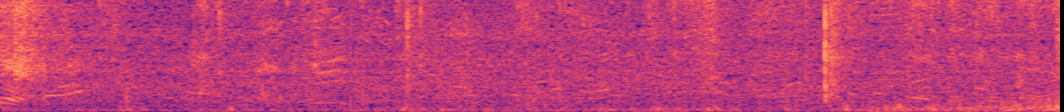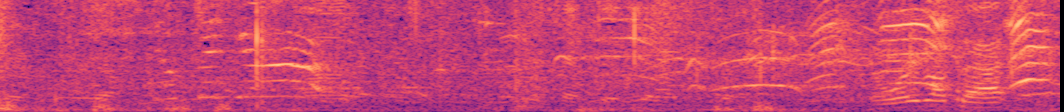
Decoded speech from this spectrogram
Here. Don't worry about that.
